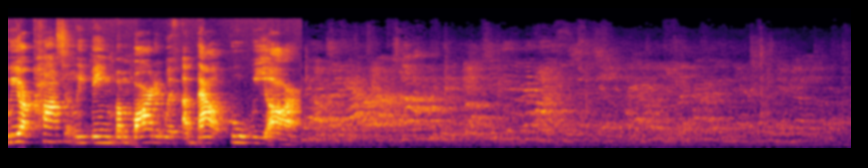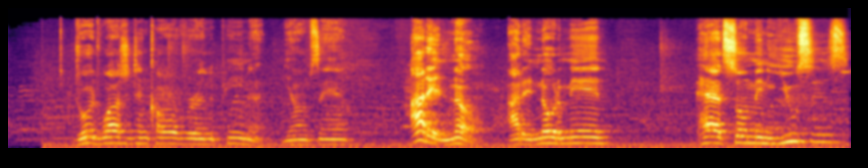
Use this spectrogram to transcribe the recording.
we are constantly being bombarded with about who we are. George Washington Carver and the peanut, you know what I'm saying? I didn't know. I didn't know the man had so many uses,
